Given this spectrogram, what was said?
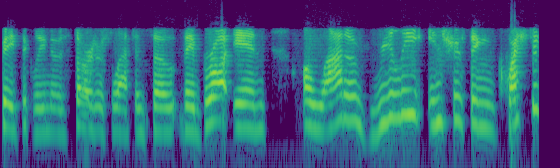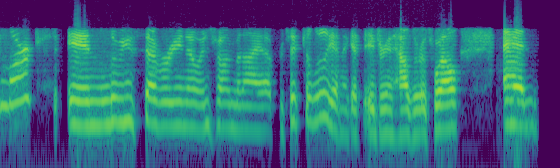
basically no starters left, and so they brought in a lot of really interesting question marks in Luis Severino and Sean Manaea particularly, and I guess Adrian Houser as well. And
